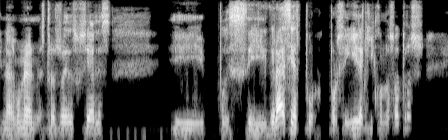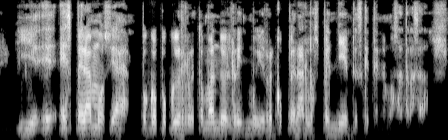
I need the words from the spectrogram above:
en, alguna de nuestras redes sociales. Y pues eh, gracias por, por seguir aquí con nosotros y esperamos ya poco a poco ir retomando el ritmo y recuperar los pendientes que tenemos atrasados.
